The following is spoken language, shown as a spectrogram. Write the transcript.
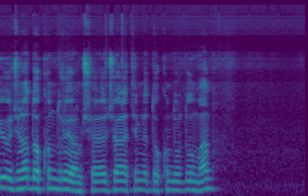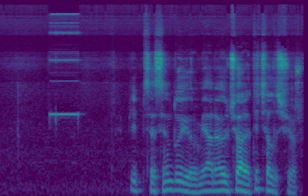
bir ucuna dokunduruyorum. Şöyle ölçü aletimle dokundurduğum an bip sesini duyuyorum. Yani ölçü aleti çalışıyor.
